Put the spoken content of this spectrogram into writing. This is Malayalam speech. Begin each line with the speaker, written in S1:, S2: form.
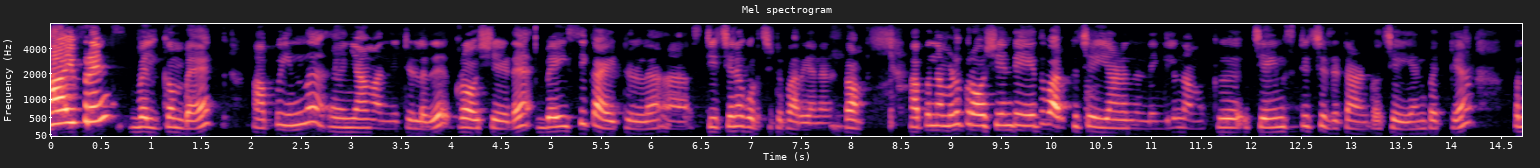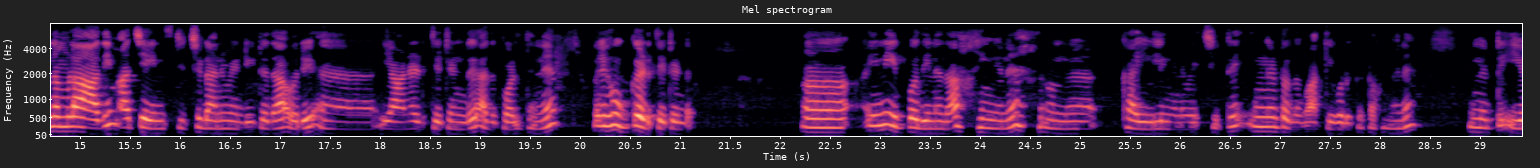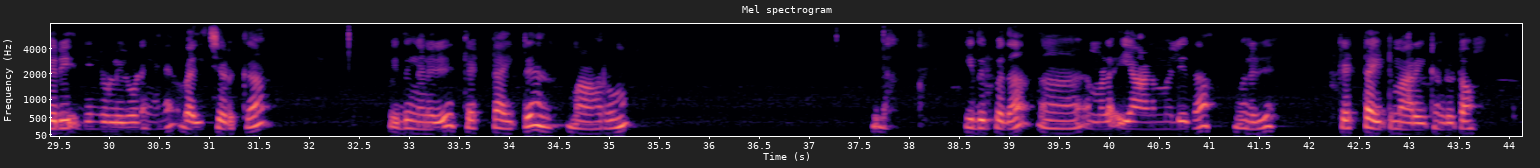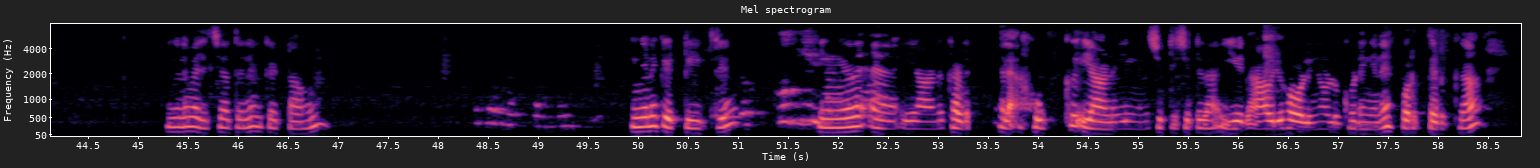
S1: ഹായ് ഫ്രണ്ട്സ് വെൽക്കം ബാക്ക് അപ്പോൾ ഇന്ന് ഞാൻ വന്നിട്ടുള്ളത് ക്രോഷ്യയുടെ ബേസിക് ആയിട്ടുള്ള സ്റ്റിച്ചിനെ കുറിച്ചിട്ട് പറയാനാണ് കേട്ടോ അപ്പം നമ്മൾ ക്രോഷ്യന്റെ ഏത് വർക്ക് ചെയ്യുകയാണെന്നുണ്ടെങ്കിലും നമുക്ക് ചെയിൻ സ്റ്റിച്ച് ഇട്ടിട്ടാണ് കേട്ടോ ചെയ്യാൻ പറ്റുക. അപ്പം നമ്മൾ ആദ്യം ആ ചെയിൻ സ്റ്റിച്ച് ഇടാൻ വേണ്ടിയിട്ട് ഇതാ ഒരു യാൺ എടുത്തിട്ടുണ്ട്. അതുപോലെ തന്നെ ഒരു ഹുക്ക് എടുത്തിട്ടുണ്ട്. ഇനിയിപ്പോൾ ഇതിനതാ ഇങ്ങനെ ഒന്ന് കയ്യിൽ ഇങ്ങനെ വെച്ചിട്ട് ഇങ്ങോട്ടൊന്ന് ബാക്കി കൊടുക്കട്ടോ അങ്ങനെ എന്നിട്ട് ഈ ഒരു ഇതിന്റെ ഉള്ളിലൂടെ ഇങ്ങനെ വലിച്ചെടുക്കുക. ഇതിങ്ങനെ ഒരു കെട്ടായിട്ട് മാറും. ഇതാ. ഇതാ നമ്മളെ ഈ ആണമ്മൽ ഇതാ ഇങ്ങനൊരു കെട്ടായിട്ട് മാറിയിട്ടുണ്ട് കേട്ടോ ഇങ്ങനെ വലിച്ചാൽ തന്നെ കെട്ടാവും. ഇങ്ങനെ കെട്ടിയിട്ട് ഇങ്ങനെ ഈ ആണ് കട അല്ല ഹുക്ക് ഈ ഇങ്ങനെ ചുറ്റി ചുറ്റി ഈ ആ ഒരു ഹോളിനുള്ളിൽ കൂടെ ഇങ്ങനെ പുറത്തെടുക്കുക.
